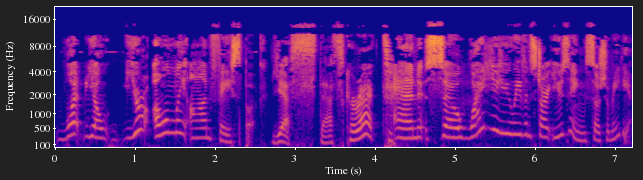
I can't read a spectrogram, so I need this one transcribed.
what you know you're only on facebook. Yes that's correct. And so why did you even start using social media?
